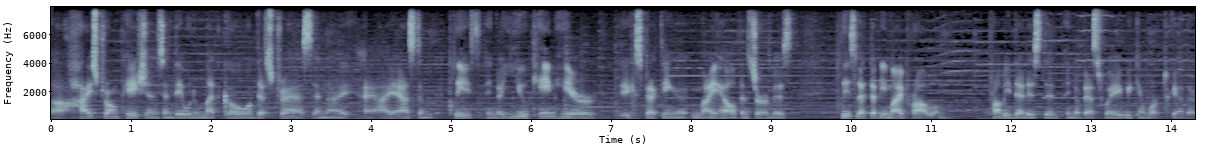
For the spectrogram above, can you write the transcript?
uh, high-strung patients, and they wouldn't let go of their stress. And I, I asked them, please, you know, you came here expecting my help and service. Please let that be my problem. Probably that is the you know, best way we can work together.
